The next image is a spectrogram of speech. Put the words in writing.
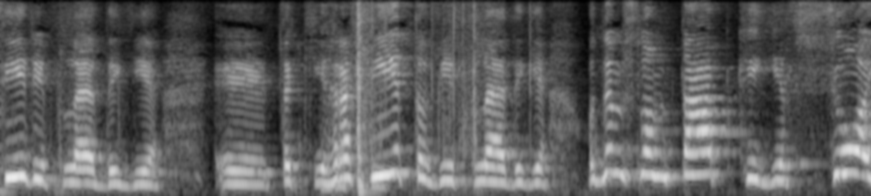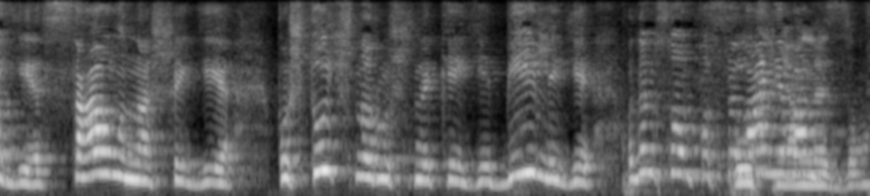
сірі пледи є, е, такі графітові пледи є. Одним словом, тапки є, все є, сауна ще є, поштучно рушники є, білі є. Одним словом, посилання Кухня вам. внизу.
